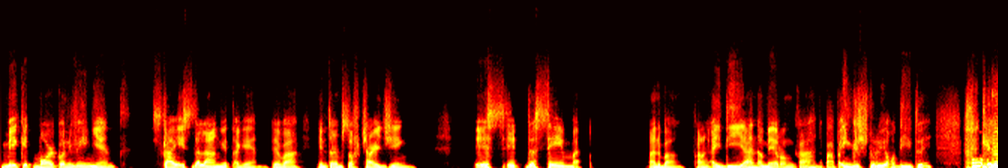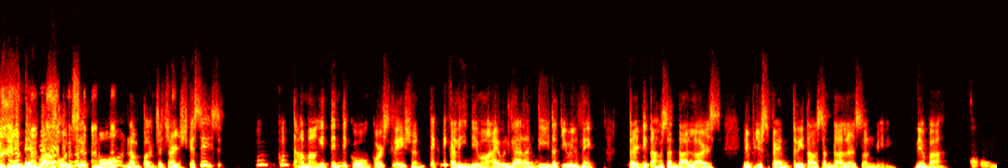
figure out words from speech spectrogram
make it more convenient, sky is the langit again, 'di ba? In terms of charging. Is it the same ano ba, parang idea na meron ka. Napapa-English tuloy ako dito eh. Oo. Yun din ba ang concept mo ng pag-charge? Kasi kung, kung tama ang intindi ko, course creation, technically, hindi mo, I will guarantee that you will make $30,000 if you spend $3,000 on me. Di ba? Oo.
